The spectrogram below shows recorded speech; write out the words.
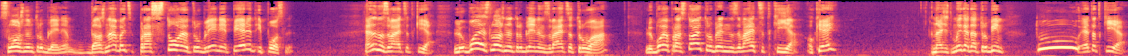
сложным трублением, должна быть простое трубление перед и после. Это называется ткия. Любое сложное трубление называется труа, любое простое трубление называется ткия. Окей? Значит, мы когда трубим ту, это ткия.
